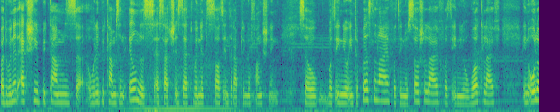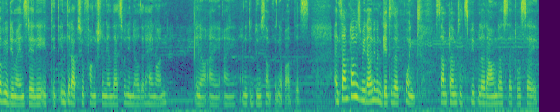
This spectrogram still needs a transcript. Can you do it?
But when it actually becomes uh, when it becomes an illness as such, is that when it starts interrupting your functioning. So within your interpersonal life, within your social life, within your work life, in all of your domains, really, it, it interrupts your functioning, and that's when you know that hang on, you know, I, I, I need to do something about this. And sometimes we don't even get to that point. Sometimes it's people around us that will say,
